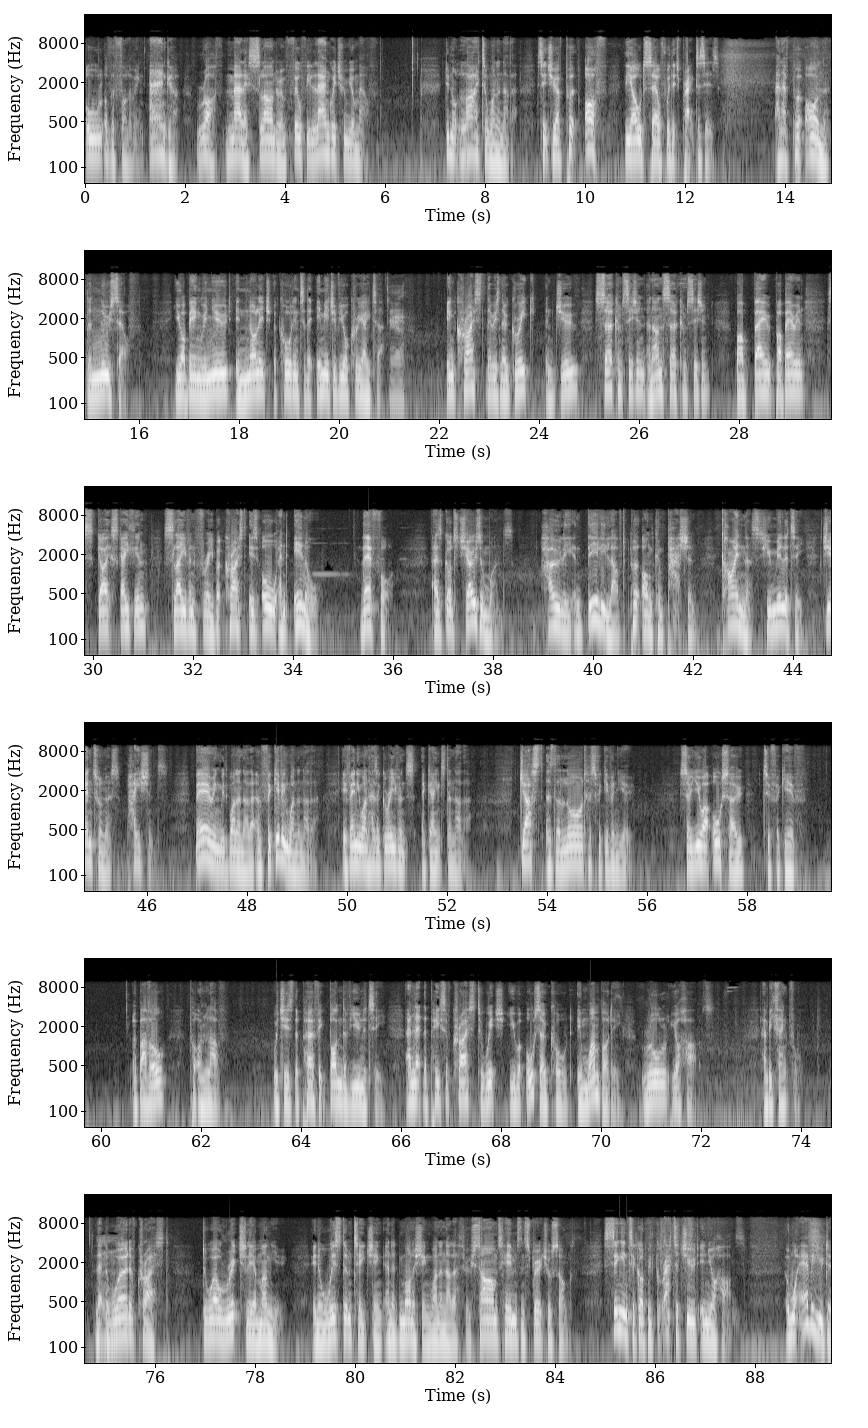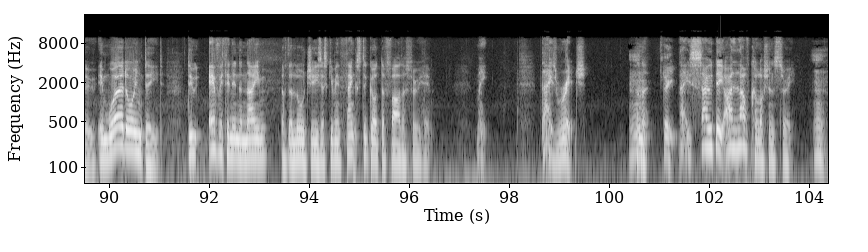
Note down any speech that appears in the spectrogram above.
all of the following anger, wrath, malice, slander, and filthy language from your mouth. Do not lie to one another, since you have put off the old self with its practices, and have put on the new self. You are being renewed in knowledge according to the image of your Creator. Yeah. In Christ there is no Greek and Jew, circumcision and uncircumcision, barbar- barbarian, Scy- Scythian, slave and free, but Christ is all and in all. Therefore, as God's chosen ones, holy and dearly loved, put on compassion, kindness, humility, gentleness, patience, bearing with one another and forgiving one another if anyone has a grievance against another. Just as the Lord has forgiven you, so you are also to forgive. Above all, put on love, which is the perfect bond of unity, and let the peace of Christ, to which you were also called in one body, rule your hearts. And be thankful. Let the mm. word of Christ dwell richly among you, in all wisdom, teaching, and admonishing one another through psalms, hymns, and spiritual songs, singing to God with gratitude in your hearts. And whatever you do, in word or in deed, do everything in the name of the Lord Jesus, giving thanks to God the Father through him. Mate, that is rich, isn't it? Deep. That is so deep. I love Colossians 3. Mm.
